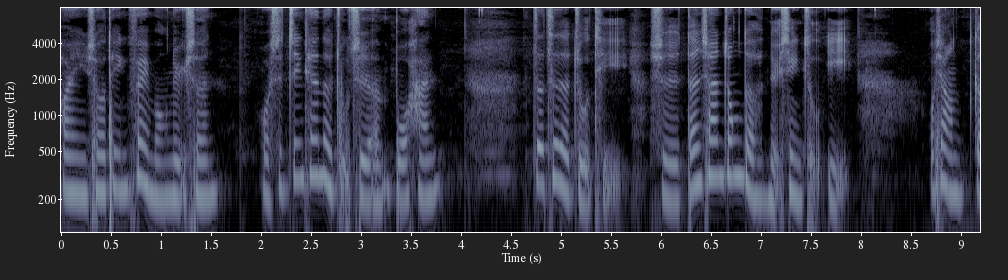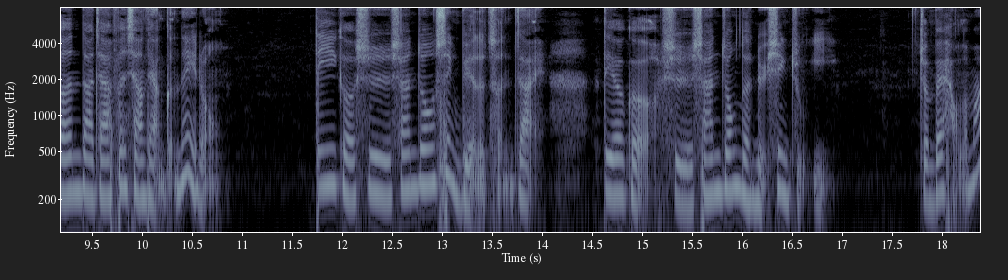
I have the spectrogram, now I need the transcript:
欢迎收听《费蒙女生》，我是今天的主持人博涵。这次的主题是登山中的女性主义，我想跟大家分享两个内容。第一个是山中性别的存在，第二个是山中的女性主义。准备好了吗？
